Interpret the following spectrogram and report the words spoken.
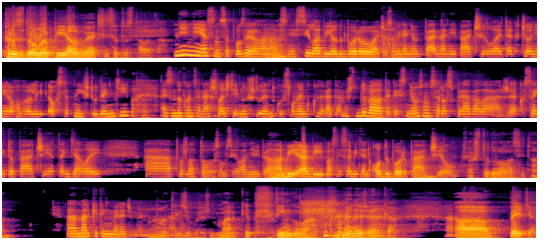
prst do mapy, alebo jak si sa dostala tam? Nie, nie, ja som sa pozerala uh-huh. na vlastne silaby odborov a čo uh-huh. sa mi na, ňom, na nej páčilo, aj tak, čo oni hovorili ostatní študenti. Uh-huh. Aj som dokonca našla ešte jednu študentku Slovenku, ktorá tam študovala, uh-huh. tak aj s ňou som sa rozprávala, že ako sa jej to páči a tak ďalej. A podľa toho som si hlavne vybrala, uh-huh. aby, aby vlastne sa mi ten odbor páčil. Uh-huh. A študovala si tam? A marketing management. No, takže budeš marketingová manažerka. A Peťa,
